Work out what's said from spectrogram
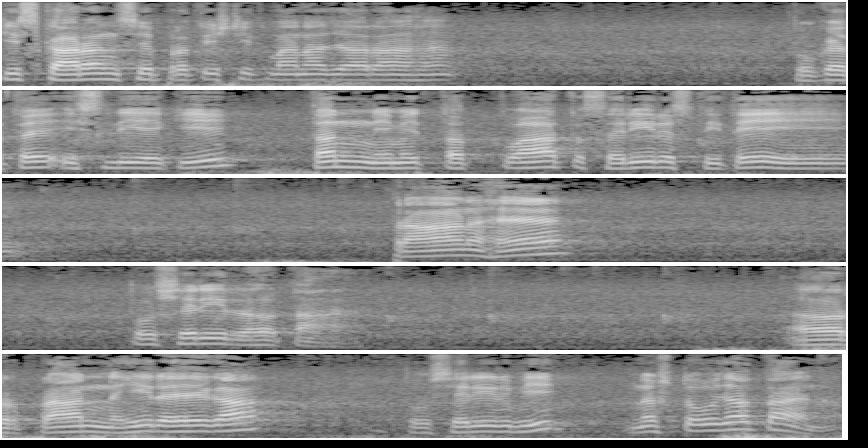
किस कारण से प्रतिष्ठित माना जा रहा है? तो कहते इसलिए कि तन निमित्तवात शरीर स्थिते। प्राण है तो शरीर रहता है। और प्राण नहीं रहेगा तो शरीर भी नष्ट हो जाता है ना।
